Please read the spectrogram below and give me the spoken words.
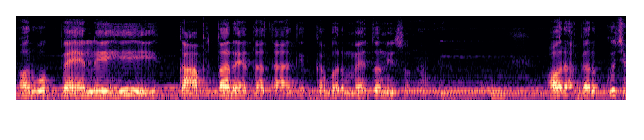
और वो पहले ही कांपता रहता था कि खबर मैं तो नहीं सुनाऊँगा। और अगर कुछ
